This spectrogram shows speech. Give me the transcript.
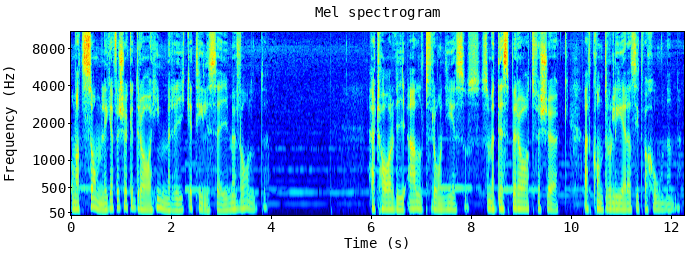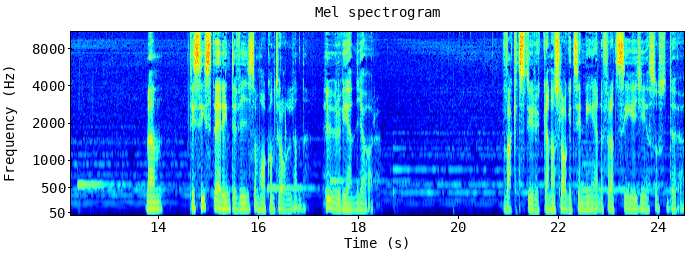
om att somliga försöker dra himmelriket till sig med våld. Här tar vi allt från Jesus som ett desperat försök att kontrollera situationen. Men till sist är det inte vi som har kontrollen, hur vi än gör. Vaktstyrkan har slagit sig ned för att se Jesus dö.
